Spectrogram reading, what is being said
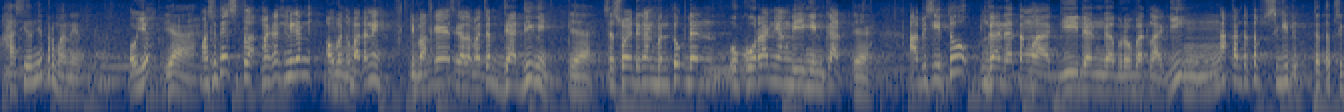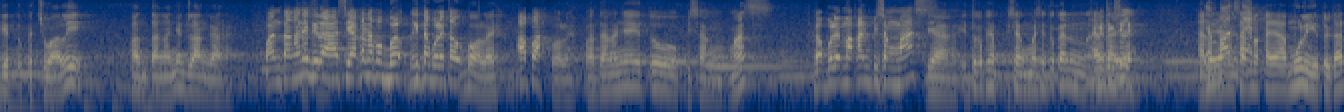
hasilnya permanen. Oh iya? Ya. Maksudnya setelah mereka ini kan obat-obatan nih dipakai segala macam jadi nih. Ya. Sesuai dengan bentuk dan ukuran yang diinginkan. Ya. Abis itu nggak datang lagi dan nggak berobat lagi, Hmm. akan tetap segitu. Tetap segitu kecuali pantangannya dilanggar. Pantangannya dirahasiakan apa kita boleh tahu? Boleh. Apa? Boleh. Pantangannya itu pisang emas. Nggak boleh makan pisang mas? Ya, itu kan pisang emas itu kan Yang ada kecil yang, ya? ada Yang yang, sama kayak muli itu kan.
